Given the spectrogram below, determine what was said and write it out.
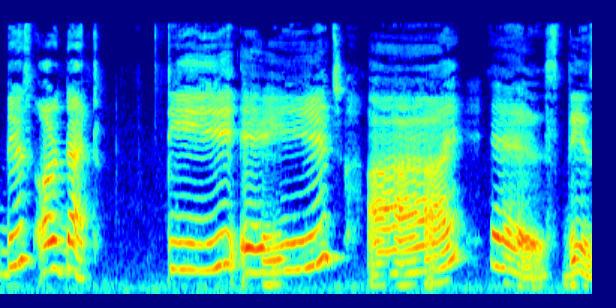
this or that. T H I S. This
